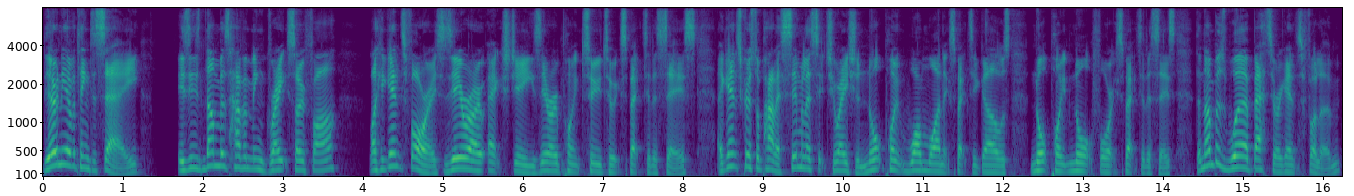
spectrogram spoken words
The only other thing to say is his numbers haven't been great so far. Like against Forest, 0 XG, 0.22 expected assists. Against Crystal Palace, similar situation, 0.11 expected goals, 0.04 expected assists. The numbers were better against Fulham,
